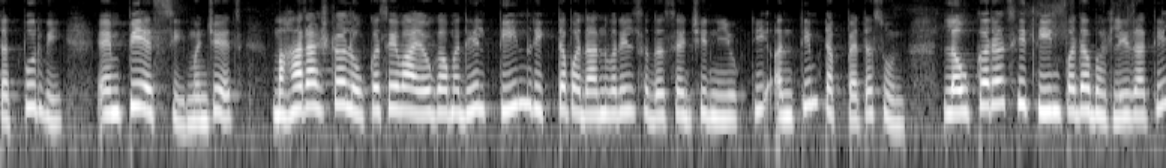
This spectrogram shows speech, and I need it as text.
तत्पूर्वी एम पी एस सी म्हणजेच महाराष्ट्र लोकसेवा आयोगामधील तीन रिक्त पदांवरील सदस्यांची नियुक्ती अंतिम टप्प्यात असून लवकरच ही तीन पदं भरली जातील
